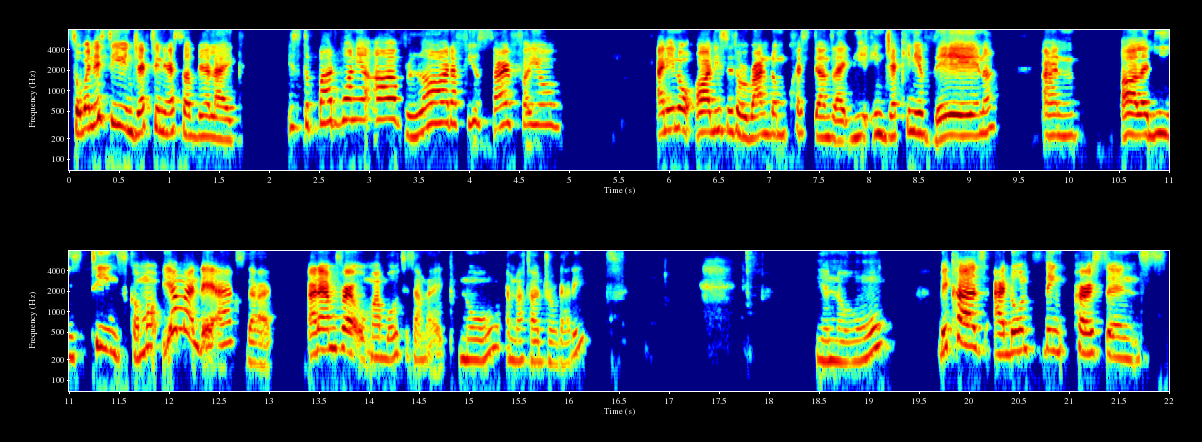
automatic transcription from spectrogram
so when they see you injecting yourself they're like it's the bad one you have lord i feel sorry for you. And you know all these little random questions like the injecting your vein and all of these things come up. Yeah man they ask that. And i'm very open about it. I'm like no i'm not a drug addict. You know? Because i don't think persons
